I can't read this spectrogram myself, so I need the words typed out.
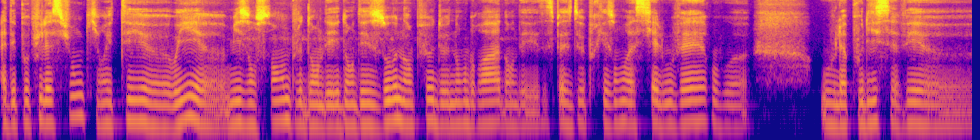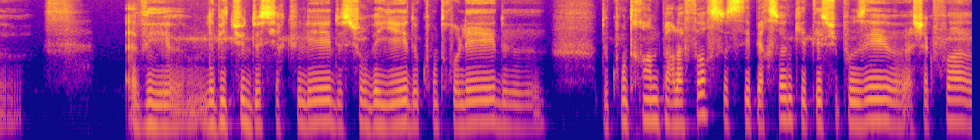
à des populations qui ont été euh, oui, euh, mises ensemble dans des, dans des zones un peu de non-droit, dans des espèces de prisons à ciel ouvert où, euh, où la police avait, avait l'habitude de circuler, de surveiller, de contrôler, de, de contraindre par la force ces personnes qui étaient supposées à chaque fois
